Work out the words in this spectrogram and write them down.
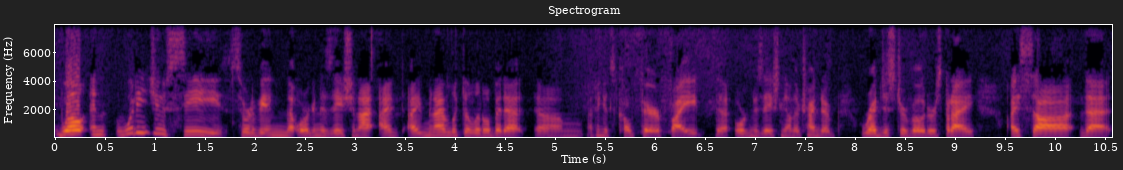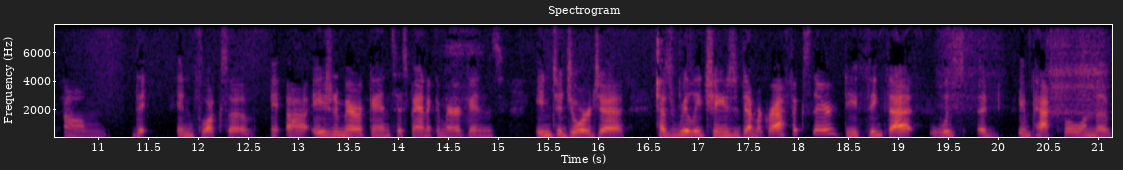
Well, and what did you see sort of in the organization? I, I, I mean, I looked a little bit at, um, I think it's called Fair Fight, the organization now. They're trying to register voters, but I, I saw that um, the influx of uh, Asian Americans, Hispanic Americans into Georgia has really changed the demographics there. Do you think that was uh, impactful on the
